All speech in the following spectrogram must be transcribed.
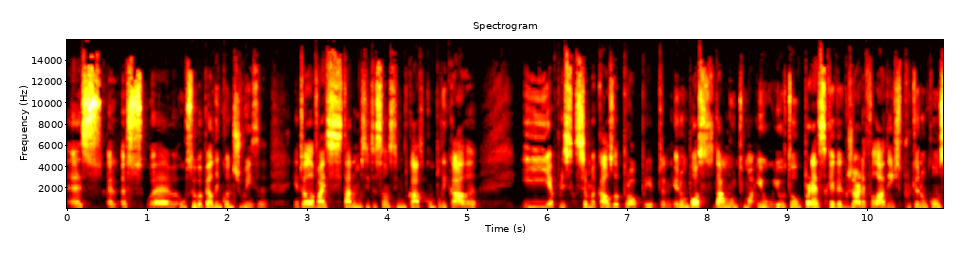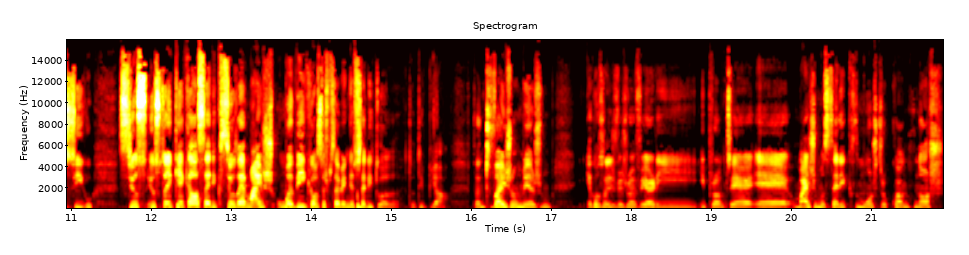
a, a, a, o seu papel enquanto juíza. Então ela vai estar numa situação assim um bocado complicada e é por isso que se chama causa própria. Portanto, eu não posso dar muito mais. Eu estou, parece que a gaguejar a falar disto, porque eu não consigo. Se eu, eu sei que é aquela série que se eu der mais uma dica, vocês percebem a série toda. Então, tipo, já. Portanto, vejam mesmo. Eu aconselho mesmo a ver. E, e pronto, é, é mais uma série que demonstra o quanto nós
